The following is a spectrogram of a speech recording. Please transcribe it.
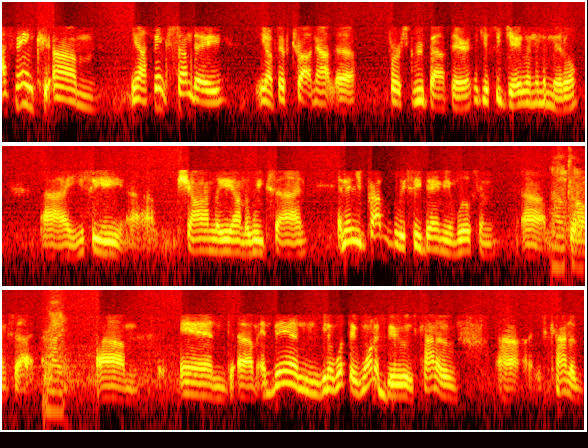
I think, um, you know, I think Sunday, you know, if they're trotting out the first group out there, I think you'll see Jaylon in the middle. Uh, you see um, Sean Lee on the weak side. And then you'd probably see Damien Wilson um, okay. strong side. Right. Um, and um, and then you know what they want to do is kind of uh, is kind of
